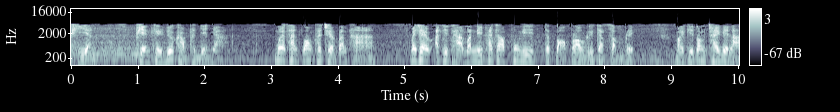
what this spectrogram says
เพียร เพียรคือด้วยความพยายาม เมื่อท่านต้องเผชิญปัญหา ไม่ใช่อธิษฐานวันนี้พระเจ้าพรุ่งนี้จะตอบเราหรือจะสำเร็จ บางทีต้องใช้เวลา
